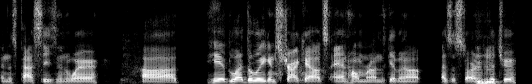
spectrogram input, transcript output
in this past season where uh he had led the league in strikeouts and home runs given up as a starting Mhm. pitcher,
